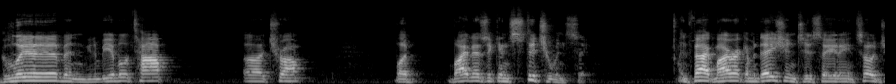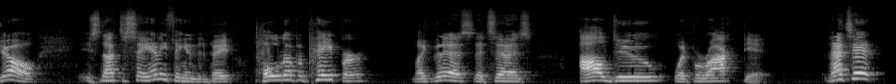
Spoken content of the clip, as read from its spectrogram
glib and going to be able to top uh, Trump, but Biden has a constituency. In fact, my recommendation to Say It Ain't So Joe is not to say anything in the debate. Hold up a paper like this that says, I'll do what Barack did. That's it.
